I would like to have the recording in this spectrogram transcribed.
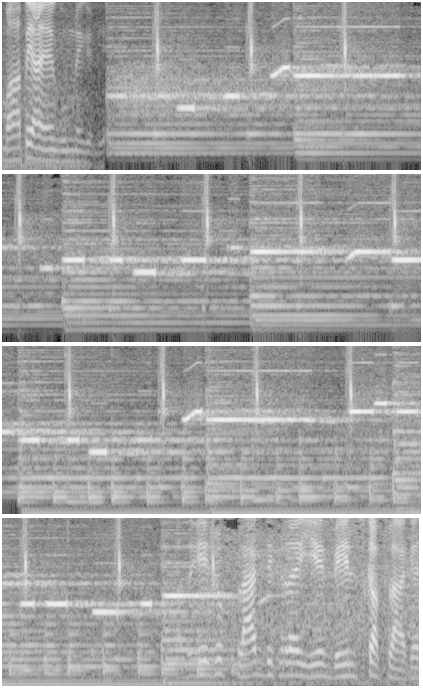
वहाँ पे आए हैं घूमने के लिए। जो फ्लैग दिख रहा है, ये वेल्स का फ्लैग है।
